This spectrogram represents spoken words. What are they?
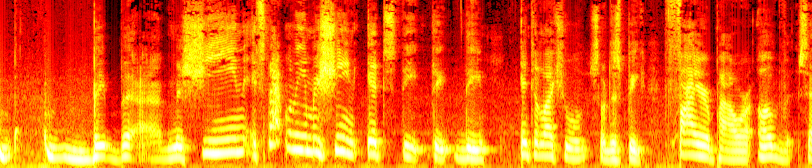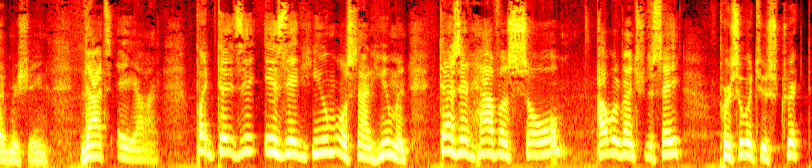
b- b- machine, it's not really a machine, it's the, the, the intellectual, so to speak, firepower of said machine. That's AI. But does it, is it human? Well, it's not human. Does it have a soul? I would venture to say, pursuant to strict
